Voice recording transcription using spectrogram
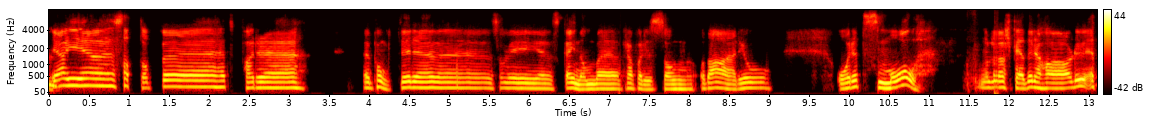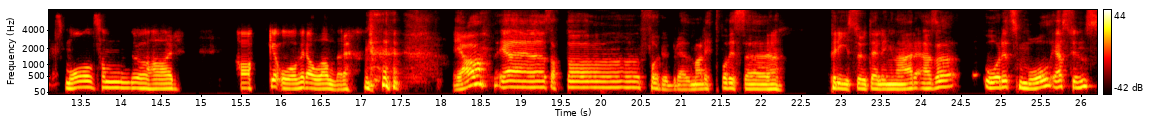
jeg satte opp et par punkter eh, som vi skal innom eh, fra forrige sesong. Og da er det jo årets mål. Lars Peder, har du et mål som du har hakket over alle andre? ja, jeg satt og forberedte meg litt på disse prisutdelingene her. Altså, årets mål, jeg syns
